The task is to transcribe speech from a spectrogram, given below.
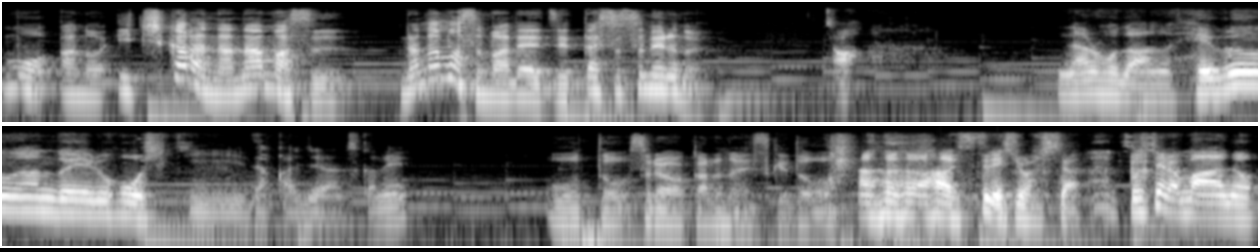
もうあの1から7マス7マスまで絶対進めるのよなるほど。あの、ヘブンエル方式な感じなんですかね。おーとそれは分からないですけど。あ失礼しました。そしたら、まあ、あの、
